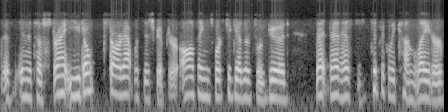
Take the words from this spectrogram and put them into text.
and it's a strength. You don't start out with this scripture. All things work together for good. That that has to typically come later,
